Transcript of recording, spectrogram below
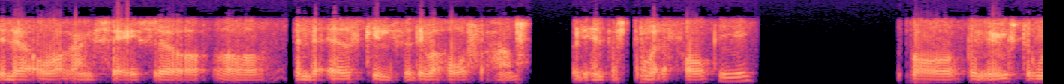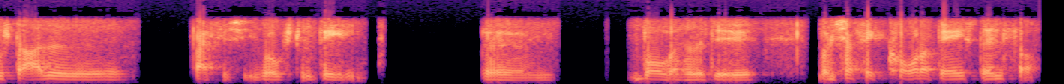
den der overgangsfase og, og den der adskillelse, det var hårdt for ham, fordi han forstod, hvad der foregik. Ikke? Hvor den yngste, hun startede øh, faktisk i vuggestuedelen, øh, hvor, hvad hedder det, hvor de så fik kortere dage i stedet for.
